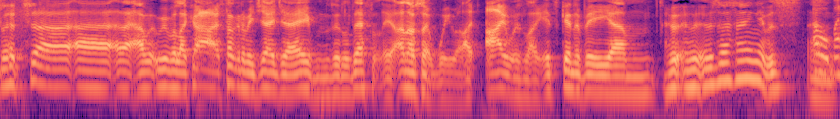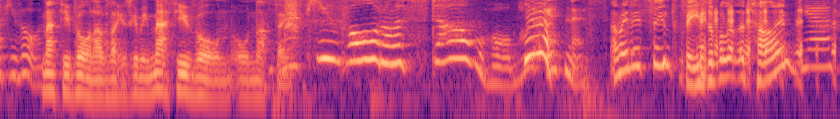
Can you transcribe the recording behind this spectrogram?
but uh, uh, we were like, "Ah, it's not going to be J.J. Abrams. It'll definitely." And also, we were like, I was like, "It's going to be." Um, who, who was I saying? It was. Um, Oh, Matthew Vaughn. Matthew Vaughn. I was like, "It's going to be Matthew Vaughn or nothing." Matthew Vaughn on a Star Wars. My Yeah. goodness. I mean, it seemed feasible at the time. Yeah.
